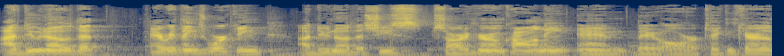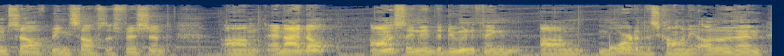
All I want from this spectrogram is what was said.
I do know that everything's working. I do know that she's starting her own colony and they are taking care of themselves, being self-sufficient. Um, and I don't honestly need to do anything um, more to this colony other than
